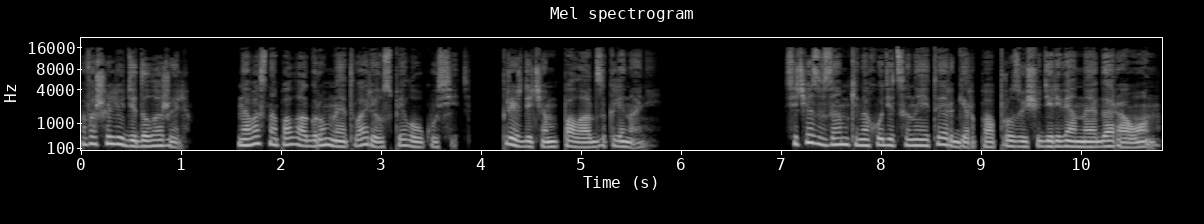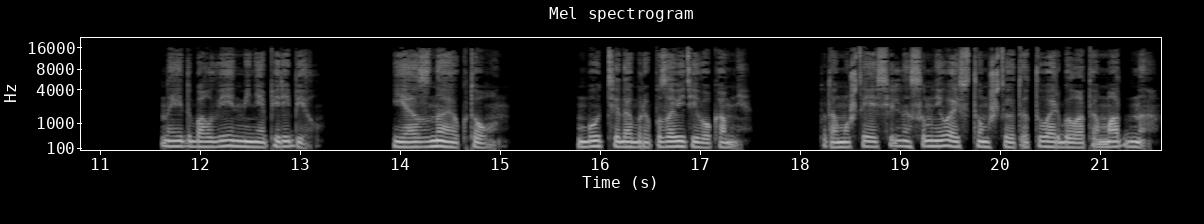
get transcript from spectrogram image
«Ваши люди доложили. На вас напала огромная тварь и успела укусить, прежде чем пала от заклинаний. Сейчас в замке находится Нейт Эргер по прозвищу Деревянная гора, он... Нейт Балвейн меня перебил. Я знаю, кто он. Будьте добры, позовите его ко мне. Потому что я сильно сомневаюсь в том, что эта тварь была там одна.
